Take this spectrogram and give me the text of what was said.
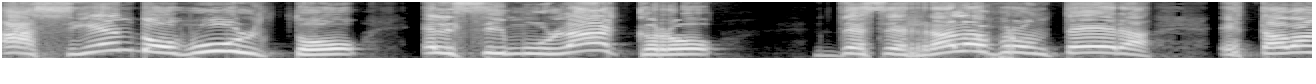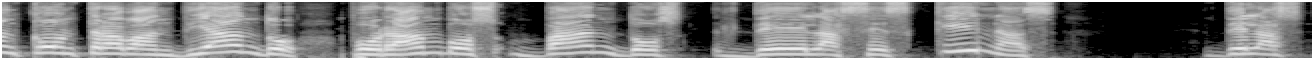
haciendo bulto el simulacro de cerrar la frontera, estaban contrabandeando por ambos bandos de las esquinas de las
